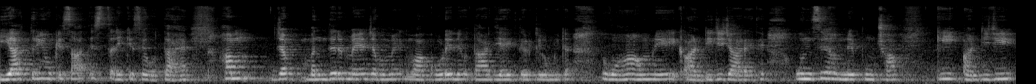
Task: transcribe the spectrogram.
यात्रियों के साथ इस तरीके से होता है। हम जब मंदिर में, जब हमें वहाँ घोड़े ने उतार दिया एक डेढ़ किलोमीटर तो वहाँ हमने एक आंटी जी जा रहे थे। उनसे हमने पूछा कि, आंटी जी,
